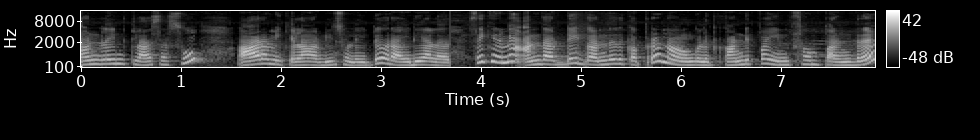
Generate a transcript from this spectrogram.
ஆன்லைன் கிளாஸஸும் ஆரம்பிக்கலாம் அப்படின்னு சொல்லிட்டு ஒரு ஐடியாவில் சீக்கிரமே அந்த அப்டேட் வந்ததுக்கப்புறம் நான் உங்களுக்கு கண்டிப்பாக இன்ஃபார்ம் பண்ணுறேன்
